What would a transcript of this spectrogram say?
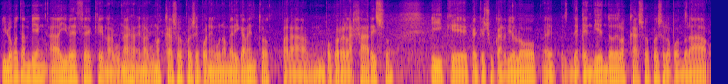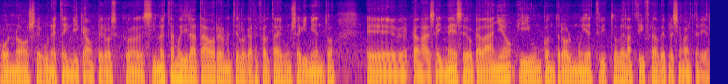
Y luego también hay veces que en, algunas, en algunos casos pues, se ponen unos medicamentos para un poco relajar eso y que, su cardiólogo, eh, dependiendo de los casos, pues se lo pondrá o no según esté indicado. Pero si no está muy dilatado, realmente lo que hace falta es un seguimiento eh, cada seis meses o cada año y un control muy estricto de las cifras de presión arterial.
